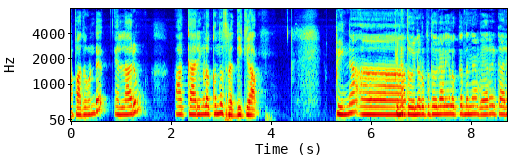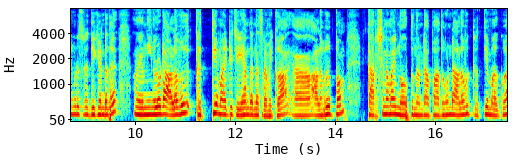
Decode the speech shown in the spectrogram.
അപ്പോൾ അതുകൊണ്ട് എല്ലാവരും ആ കാര്യങ്ങളൊക്കെ ഒന്ന് ശ്രദ്ധിക്കുക. പിന്നെ പിന്നെ തൊഴിലുറപ്പ് തൊഴിലാളികളൊക്കെ തന്നെ വേറെ ഒരു കാര്യം കൂടി ശ്രദ്ധിക്കേണ്ടത് നിങ്ങളുടെ അളവ് കൃത്യമായിട്ട് ചെയ്യാൻ തന്നെ ശ്രമിക്കുക. അളവ് ഇപ്പം കർശനമായി നോക്കുന്നുണ്ട്. അപ്പോൾ അതുകൊണ്ട് അളവ് കൃത്യമാക്കുക.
